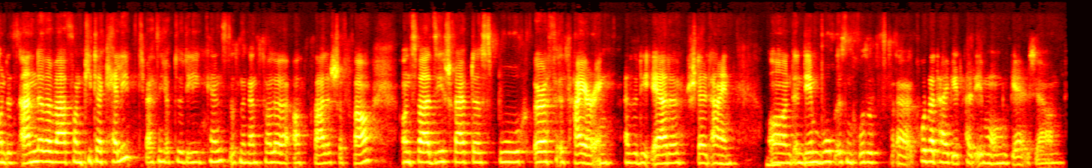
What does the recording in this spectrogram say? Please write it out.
Und das andere war von Peter Kelly. Ich weiß nicht, ob du die kennst. Das ist eine ganz tolle australische Frau. Und zwar, sie schreibt das Buch Earth is Hiring, also die Erde stellt ein. Und in dem Buch ist ein großes, äh, großer Teil geht halt eben um Geld, ja. Und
